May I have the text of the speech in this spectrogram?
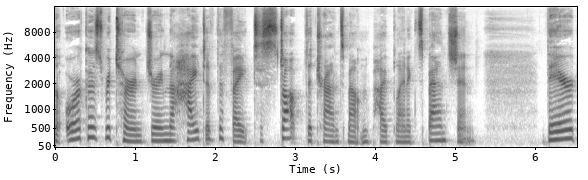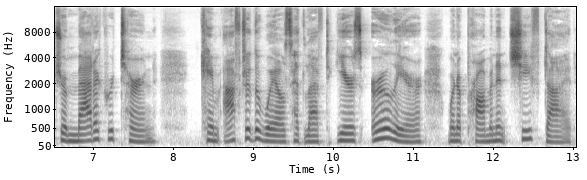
the orcas returned during the height of the fight to stop the Trans Mountain Pipeline expansion. Their dramatic return came after the whales had left years earlier when a prominent chief died.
